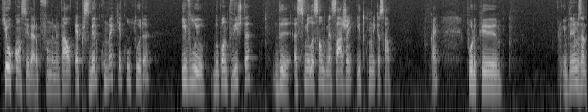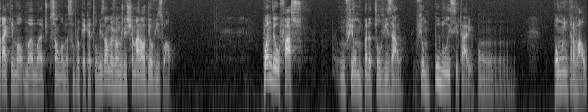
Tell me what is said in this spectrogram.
que eu considero fundamental é perceber como é que a cultura evoluiu do ponto de vista de assimilação de mensagem e de comunicação. Okay? Porque e poderíamos entrar aqui uma, uma, uma, discussão longa sobre o que é, que é televisão, mas vamos lhe chamar audiovisual. Quando eu faço um filme para televisão, um filme publicitário para um, para um intervalo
